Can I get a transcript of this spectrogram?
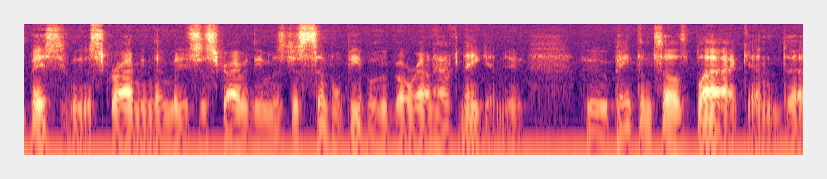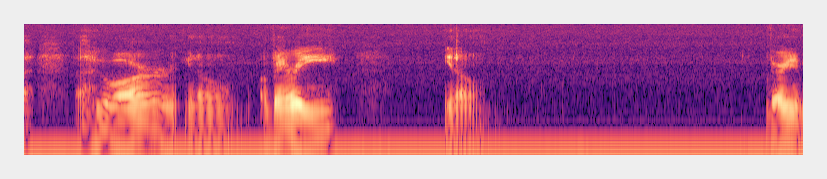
He's basically describing them, but he's describing them as just simple people who go around half naked, who who paint themselves black, and uh, uh, who are you know a very you know very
